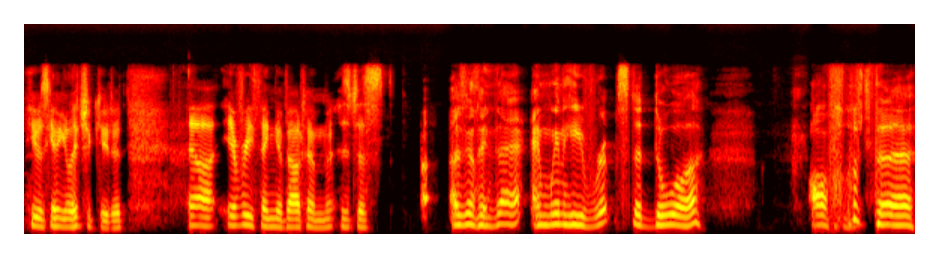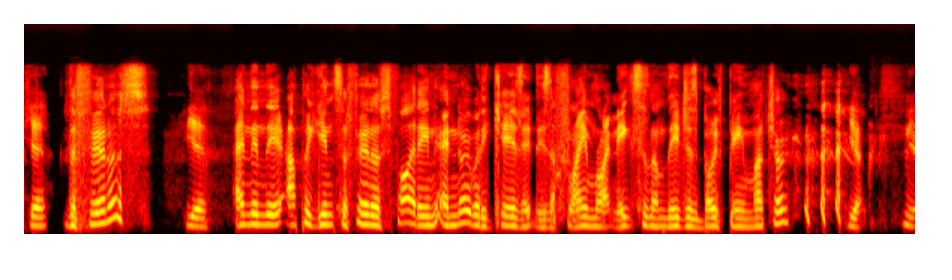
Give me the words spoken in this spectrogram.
He was getting electrocuted. Uh, everything about him is just. I was going to say that, and when he rips the door off the yeah. the furnace, yeah, and then they're up against the furnace fighting, and nobody cares that there's a flame right next to them. They're just both being macho. yeah, yeah.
